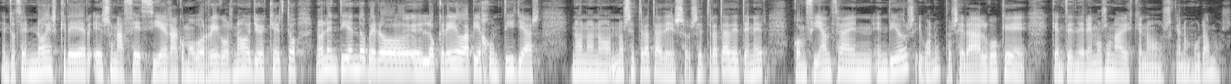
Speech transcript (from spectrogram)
Entonces no es creer, es una fe ciega como borregos, no, yo es que esto no lo entiendo, pero eh, lo creo a pie juntillas. No, no, no, no se trata de eso, se trata de tener confianza en, en Dios y bueno, pues será algo que, que, entenderemos una vez que nos, que nos muramos.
